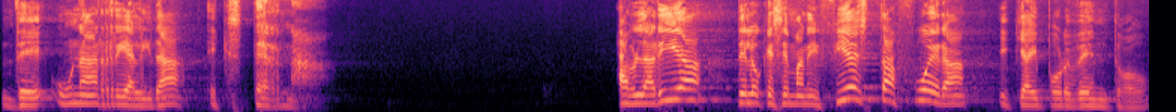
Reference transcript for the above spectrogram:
de una realidad externa. Hablaría de lo que se manifiesta afuera y que hay por dentro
